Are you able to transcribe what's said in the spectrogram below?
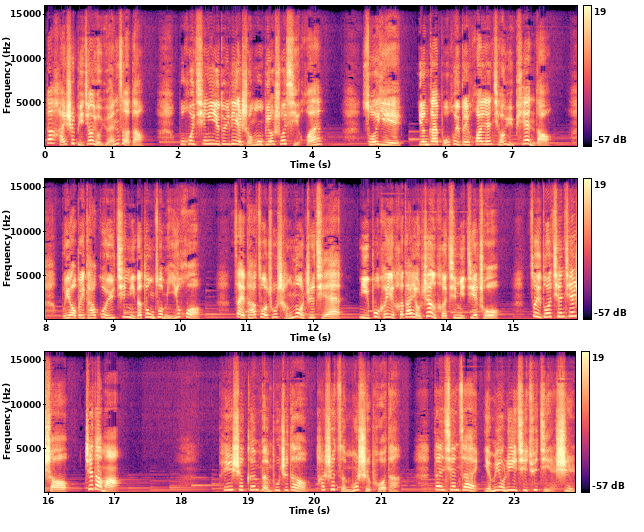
但还是比较有原则的，不会轻易对猎手目标说喜欢，所以应该不会被花言巧语骗到。不要被他过于亲昵的动作迷惑，在他做出承诺之前，你不可以和他有任何亲密接触，最多牵牵手，知道吗？裴师根本不知道他是怎么识破的，但现在也没有力气去解释。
